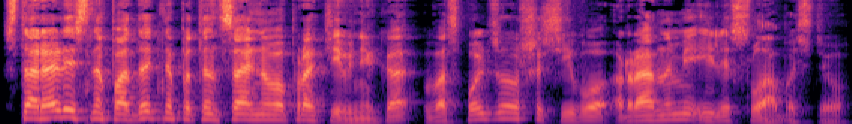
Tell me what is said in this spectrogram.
Старались нападать на потенциального противника, воспользовавшись его ранами или слабостью.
